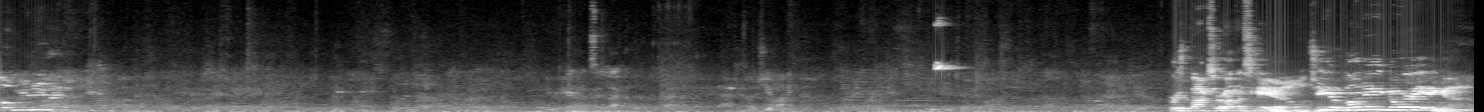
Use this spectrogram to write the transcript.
Oh, First boxer on the scale, Giovanni Noriega.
